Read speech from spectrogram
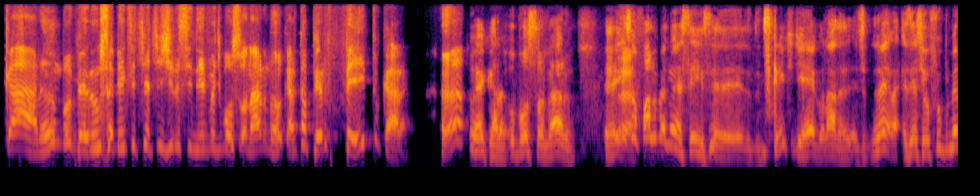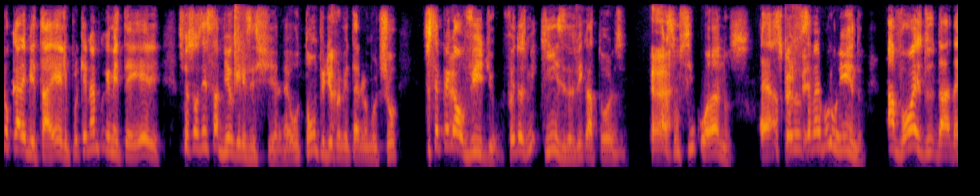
Caramba, velho, eu não sabia que você tinha atingido esse nível de Bolsonaro, não, cara. Tá perfeito, cara. Hã? Não é, cara, o Bolsonaro. É, é. Isso eu falo, mas não é assim, é descrente de ego lá. Né? Não é, assim, eu fui o primeiro cara a imitar ele, porque na época que eu imitei ele, as pessoas nem sabiam que ele existia. Né? O Tom pediu pra imitar ele no Multishow. Se você pegar é. o vídeo, foi 2015, 2014. É. Cara, são cinco anos. É, as Perfeito. coisas você vai evoluindo. A voz do, da, da,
